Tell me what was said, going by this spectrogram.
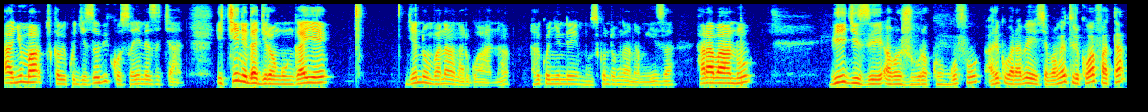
Hanyuma tukabikugezaho bikosoye neza cyane. Ikindi ndagira ngo ngaye njye ndumva nanarwana ariko nyine muzi ko ndi umwana mwiza. Hari abantu bigize abajura ku ngufu ariko barabeshya. Bamwe turi kubafata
